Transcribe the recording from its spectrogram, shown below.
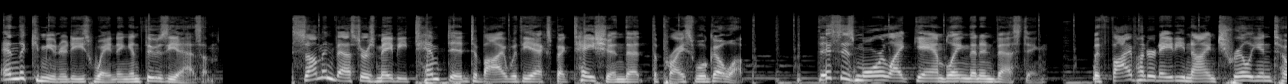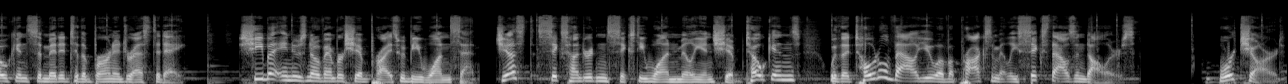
and the community's waning enthusiasm. Some investors may be tempted to buy with the expectation that the price will go up. This is more like gambling than investing, with 589 trillion tokens submitted to the burn address today. Shiba Inu's November SHIB price would be 1 cent just 661 million SHIB tokens with a total value of approximately $6,000. Or charred.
